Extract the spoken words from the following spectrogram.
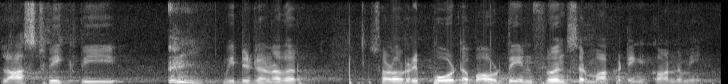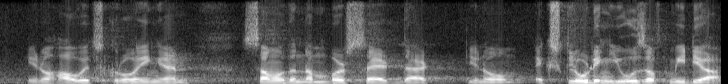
last week we we did another sort of report about the influencer marketing economy, you know, how it's growing and some of the numbers said that, you know, excluding use of media,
